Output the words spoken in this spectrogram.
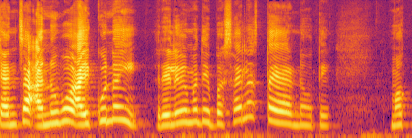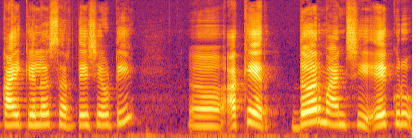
त्यांचा अनुभव ऐकूनही रेल्वेमध्ये बसायलाच तयार नव्हते. मग काय केलं सर ते शेवटी अखेर दर मानशी एक रु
